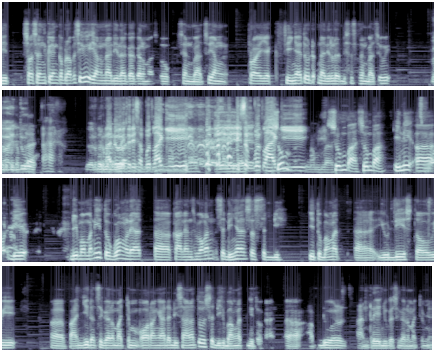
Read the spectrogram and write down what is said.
di Sosenku yang keberapa sih yang Nadila gagal masuk Senbatsu yang proyeksinya itu Nadila bisa Senbatsu nah itu 2016. Ah, 2016. Aduh itu disebut lagi, disebut lagi. 16. Sumpah, sumpah. Ini uh, di di momen itu gua ngelihat uh, kalian semua kan sedihnya sesedih itu banget uh, Yudi, Stowi, uh, Panji dan segala macam orang yang ada di sana tuh sedih banget gitu kan. Uh, Abdul, Andre juga segala macamnya.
